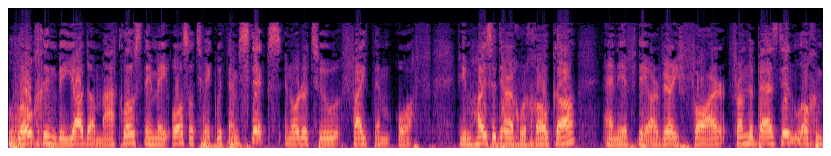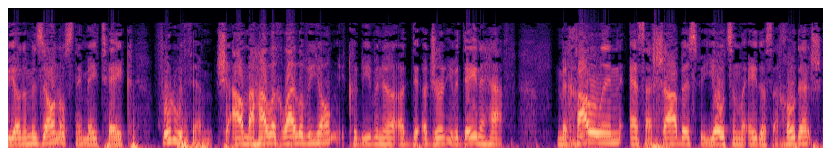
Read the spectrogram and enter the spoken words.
lochin biyada maklos, they may also take with them sticks in order to fight them off. And if they are very far from the Bezdin, lochin biyada mizonos, they may take food with them. Sha'al mahalach laila it could be even a, a, a journey of a day and a half. Mechalin es ha-Shabbos v'yotzen le'edos ha-Chodesh.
